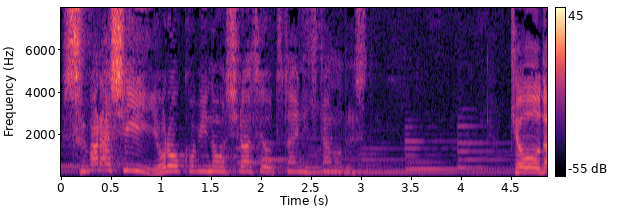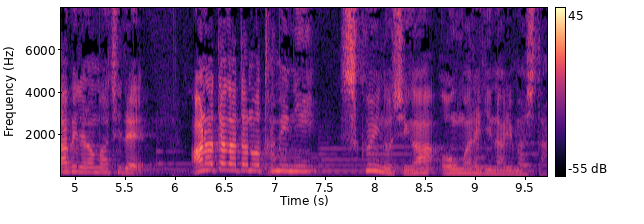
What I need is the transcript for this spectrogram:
素晴らしい喜びの知らせを伝えに来たのです。今日ダビデの町で、あなた方のために救い主がお生まれになりました。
